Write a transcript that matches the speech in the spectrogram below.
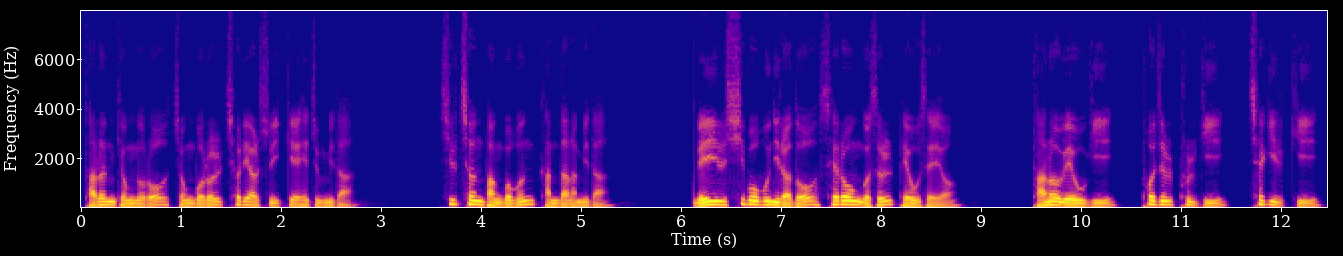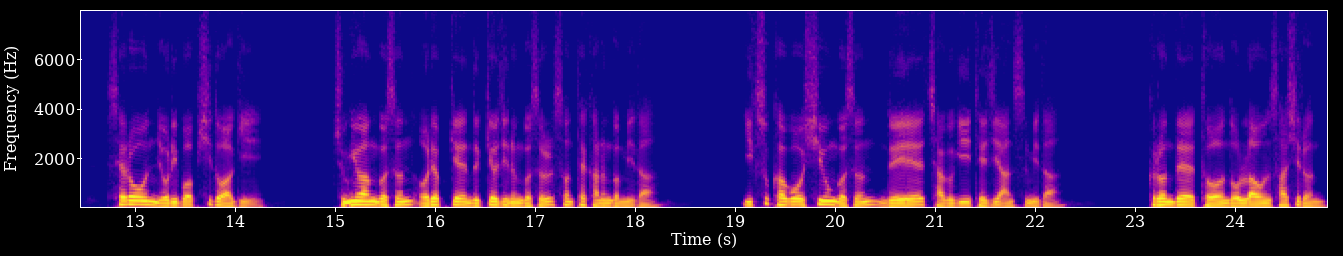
다른 경로로 정보를 처리할 수 있게 해줍니다. 실천 방법은 간단합니다. 매일 15분이라도 새로운 것을 배우세요. 단어 외우기, 퍼즐 풀기, 책 읽기, 새로운 요리법 시도하기. 중요한 것은 어렵게 느껴지는 것을 선택하는 겁니다. 익숙하고 쉬운 것은 뇌에 자극이 되지 않습니다. 그런데 더 놀라운 사실은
